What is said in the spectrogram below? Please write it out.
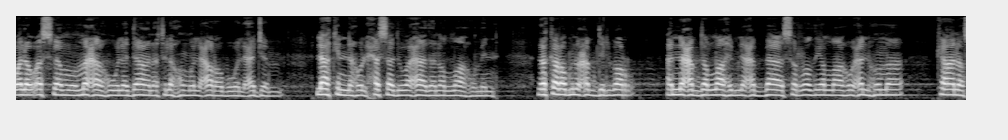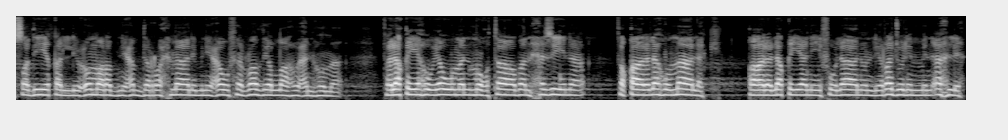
ولو أسلموا معه لدانت لهم العرب والعجم. لكنه الحسد اعاذنا الله منه. ذكر ابن عبد البر أن عبد الله بن عباس رضي الله عنهما كان صديقا لعمر بن عبد الرحمن بن عوف رضي الله عنهما فلقيه يوما مغتاظا حزينا فقال له ما لك؟ قال لقيني فلان لرجل من أهله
